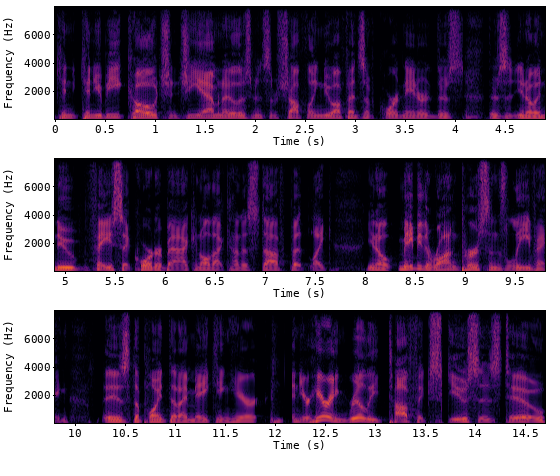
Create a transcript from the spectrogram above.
can can you be coach and GM? And I know there's been some shuffling, new offensive coordinator. There's there's you know a new face at quarterback and all that kind of stuff. But like you know maybe the wrong person's leaving is the point that I'm making here. And you're hearing really tough excuses too.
